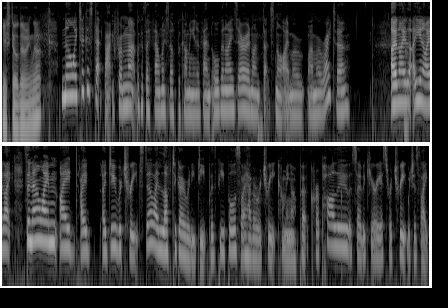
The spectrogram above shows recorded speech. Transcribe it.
You still doing that? No, I took a step back from that because I found myself becoming an event organizer, and. I'm that's not. I'm a I'm a writer, and I you know I like so now I'm I I I do retreat still. I love to go really deep with people, so I have a retreat coming up at Kripalu, a sober curious retreat, which is like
